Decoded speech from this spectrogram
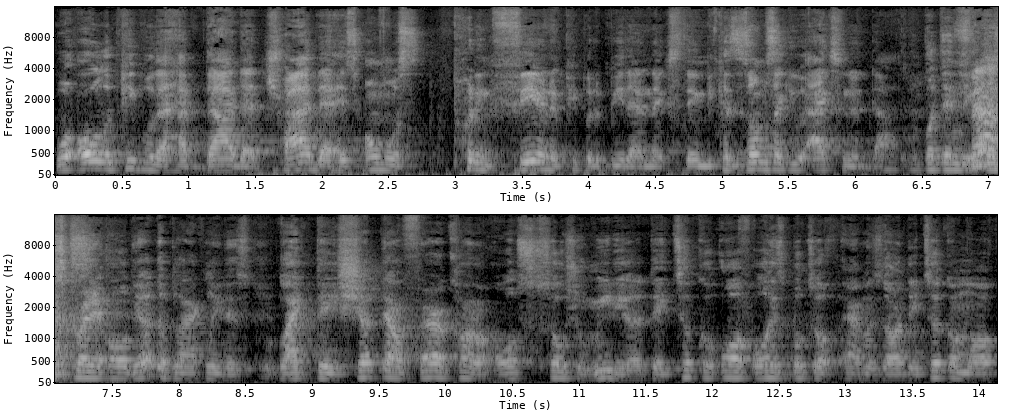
with all the people that have died that tried that. It's almost putting fear into people to be that next thing because it's almost like you asking to die. But then they Facts. discredit all the other black leaders. Like they shut down Farrakhan on all social media. They took off all his books off Amazon. They took him off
